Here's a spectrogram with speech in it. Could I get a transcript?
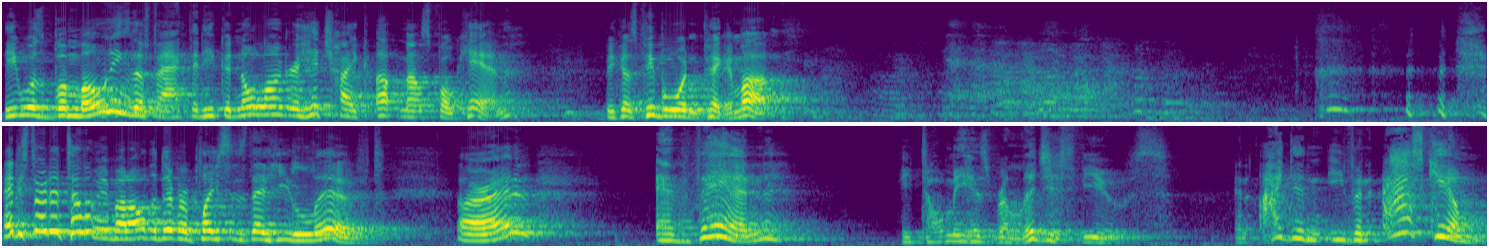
He was bemoaning the fact that he could no longer hitchhike up Mount Spokane because people wouldn't pick him up. And he started telling me about all the different places that he lived. All right? And then he told me his religious views. And I didn't even ask him.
